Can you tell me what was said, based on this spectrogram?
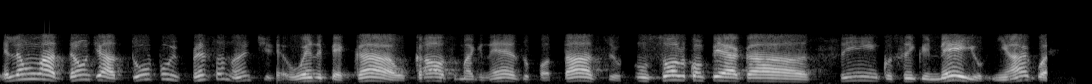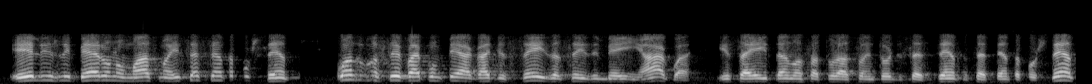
ele é um ladrão de adubo impressionante. O NPK, o cálcio, o magnésio, o potássio, um solo com pH 5, 5,5 em água, eles liberam no máximo aí 60%. Quando você vai para um pH de 6 a 6,5 em água, isso aí dando uma saturação em torno de 60%, 70%,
